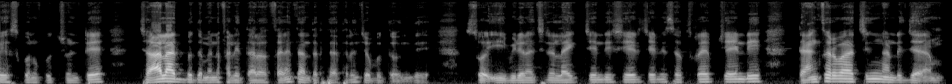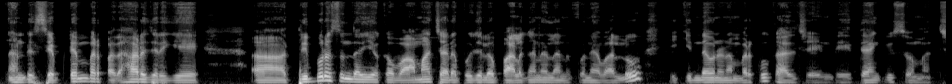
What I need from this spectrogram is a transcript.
వేసుకొని కూర్చుంటే చాలా అద్భుతమైన ఫలితాలొస్తాయని తంత్రశాస్త్రం చెబుతుంది. సో, ఈ వీడియో నచ్చిన లైక్ చేయండి, షేర్ చేయండి, సబ్స్క్రైబ్ చేయండి. థాంక్స్ ఫర్ వాచింగ్ అండ్ జ అండ్ సెప్టెంబర్ 16 జరిగే త్రిపుర సుందరి యొక్క వామాచార పూజలో పాల్గొనాలనుకునే వాళ్ళు ఈ కింద ఉన్న నంబర్‌కు కాల్ చేయండి. Thank you so much.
